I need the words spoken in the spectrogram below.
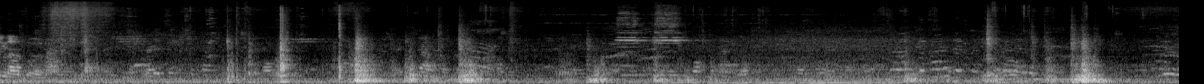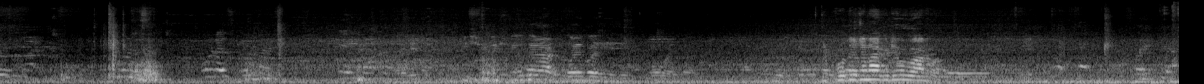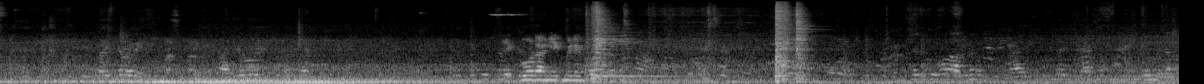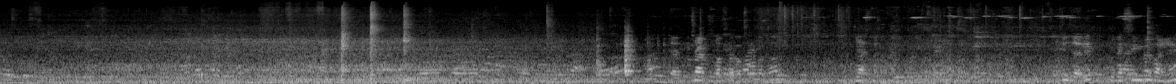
फोटोच्या मागे ठेवू वाढवा Thank you. एक गोड आणि एक मिडियम चाट मसाला थोडासा जास्त. किती झाले? तुला सिंगल पाहिजे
